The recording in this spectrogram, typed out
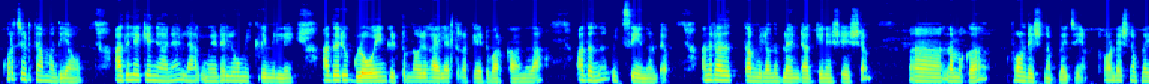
കുറച്ചെടുത്താൽ മതിയാവും. അതിലേക്ക് ഞാൻ ലാക്മയുടെ ലൂമി ക്രീമില്ലേ അതൊരു ഗ്ലോയും കിട്ടുന്ന ഒരു ഹൈലൈറ്ററൊക്കെ ആയിട്ട് വർക്ക് ആവുന്നതാണ് അതൊന്ന് മിക്സ് ചെയ്യുന്നുണ്ട്. എന്നിട്ട് അത് തമ്മിലൊന്ന് ബ്ലെൻഡ് ആക്കിയതിന് ശേഷം നമുക്ക് ഫൗണ്ടേഷൻ അപ്ലൈ ചെയ്യാം. ഫൗണ്ടേഷൻ അപ്ലൈ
